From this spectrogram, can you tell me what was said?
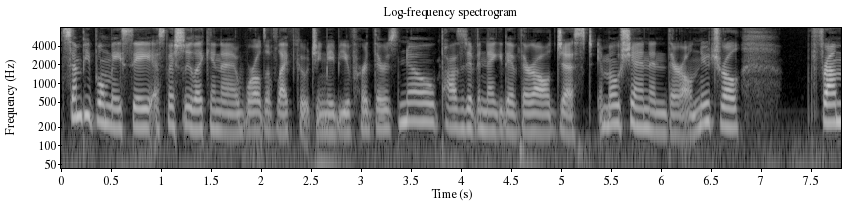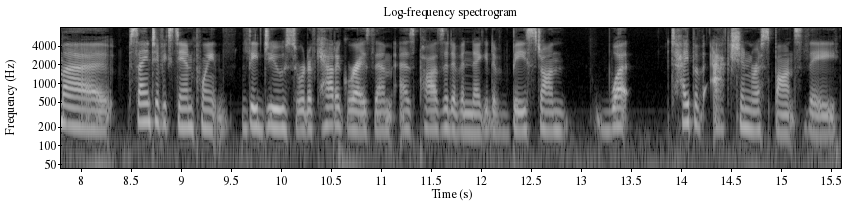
Some people may say, especially like in a world of life coaching, maybe you've heard there's no positive and negative, they're all just emotion and they're all neutral. From a scientific standpoint, they do sort of categorize them as positive and negative based on what type of action response they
